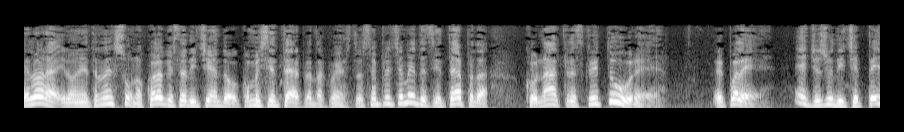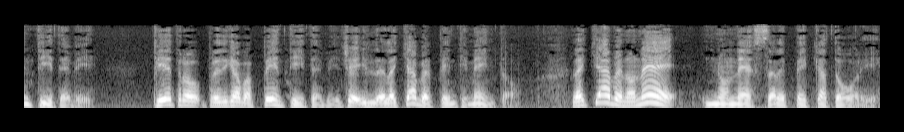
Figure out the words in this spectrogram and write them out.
E allora non entra nessuno. Quello che sta dicendo, come si interpreta questo? Semplicemente si interpreta con altre scritture. E qual è? E Gesù dice pentitevi. Pietro predicava pentitevi, cioè il- la chiave è il pentimento. La chiave non è non essere peccatori.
